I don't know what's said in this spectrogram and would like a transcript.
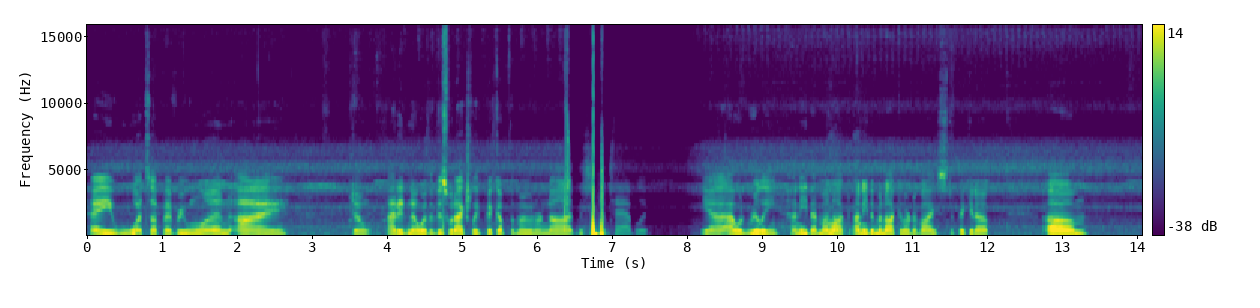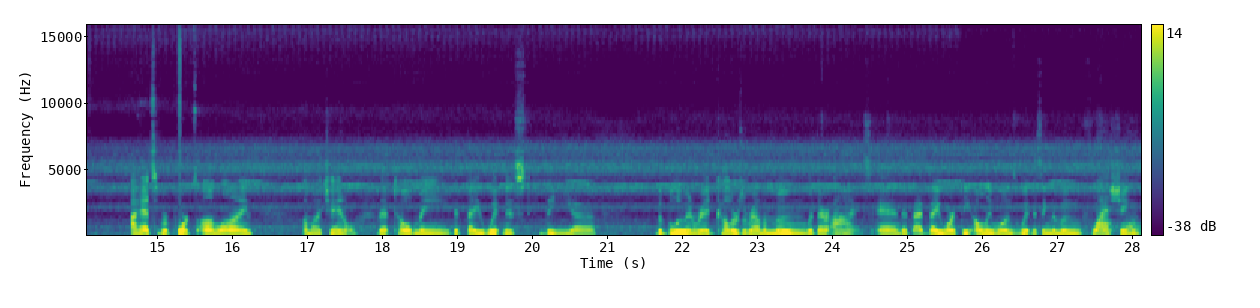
Hey, what's up everyone? I don't, I didn't know whether this would actually pick up the moon or not. This is the tablet. Yeah, I would really, I need that monoc, I need a monocular device to pick it up. Um, I had some reports online on my channel that told me that they witnessed the, uh, the blue and red colors around the moon with their eyes and that, that they weren't the only ones witnessing the moon flashing.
